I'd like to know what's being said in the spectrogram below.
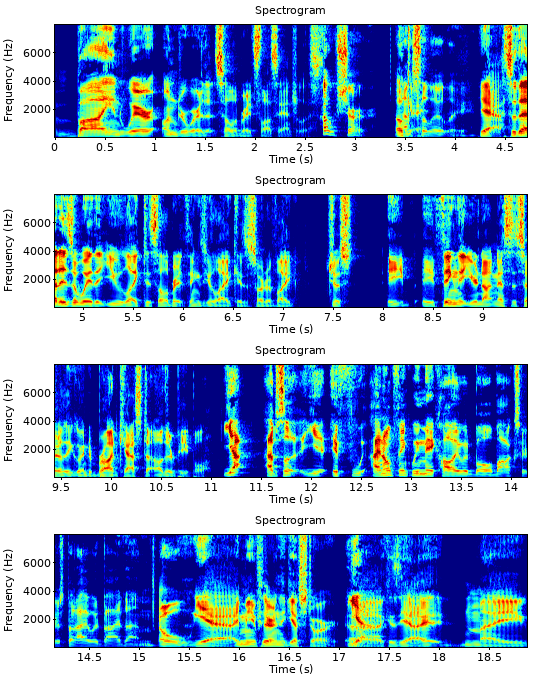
buy and wear underwear that celebrates Los Angeles? Oh, sure. Okay. Absolutely. Yeah, so that is a way that you like to celebrate things you like is sort of like just a, a thing that you're not necessarily going to broadcast to other people. Yeah, absolutely. Yeah, if we, I don't think we make Hollywood Bowl boxers, but I would buy them. Oh yeah, I mean if they're in the gift store, Yeah. because yeah, I, my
